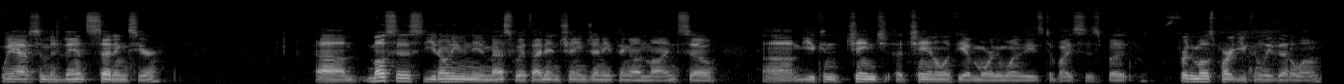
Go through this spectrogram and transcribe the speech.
we have some advanced settings here. Um, most of this you don't even need to mess with. I didn't change anything on mine so um, you can change a channel if you have more than one of these devices but for the most part you can leave that alone.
